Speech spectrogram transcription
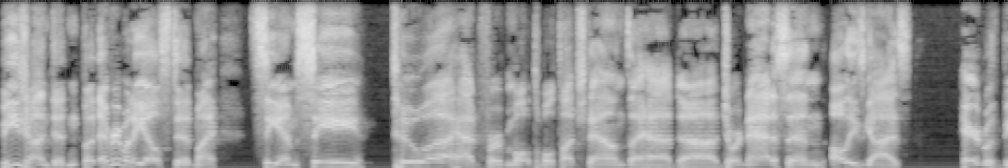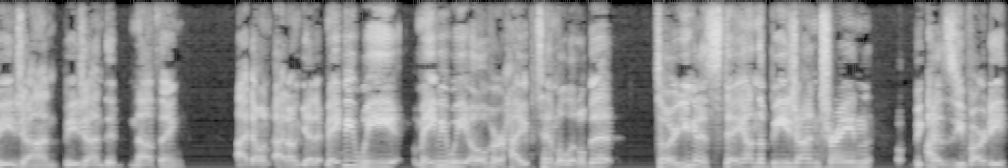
Bijan didn't, but everybody else did. My CMC. Tua I had for multiple touchdowns. I had uh, Jordan Addison, all these guys paired with Bijan. Bijan did nothing. I don't I don't get it. Maybe we maybe we overhyped him a little bit. So are you going to stay on the Bijan train because you've already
